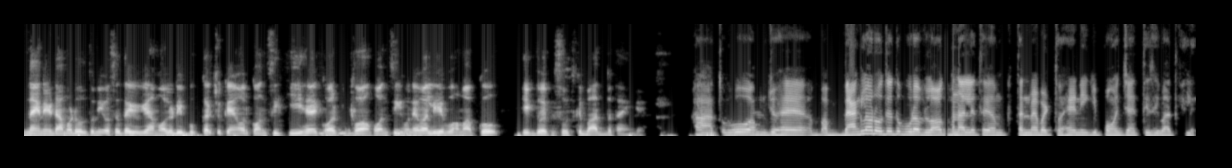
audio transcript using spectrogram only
नहीं नहीं डामाडोल तो नहीं हो सकता क्योंकि हम ऑलरेडी बुक कर चुके हैं और कौन सी की है और कौन सी होने वाली है वो हम आपको एक दो एपिसोड के बाद बताएँगे। हाँ तो वो हम जो है, अब बैंगलोर होते तो पूरा व्लॉग बना लेते हम, तन्मय बट तो है नहीं कि पहुँच जाए इतनी सी बात के लिए।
